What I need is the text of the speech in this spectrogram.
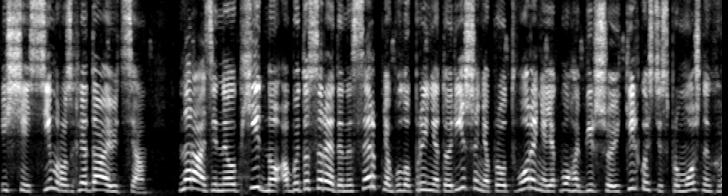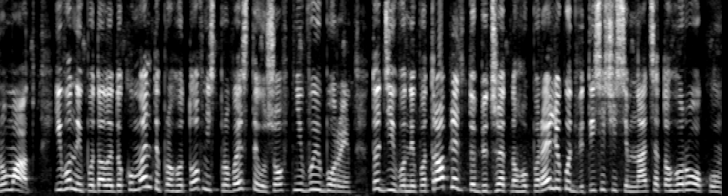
і ще сім розглядаються. Наразі необхідно, аби до середини серпня було прийнято рішення про утворення якмога більшої кількості спроможних громад. І вони подали документи про готовність провести у жовтні вибори. Тоді вони потраплять до бюджетного переліку 2017 року.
